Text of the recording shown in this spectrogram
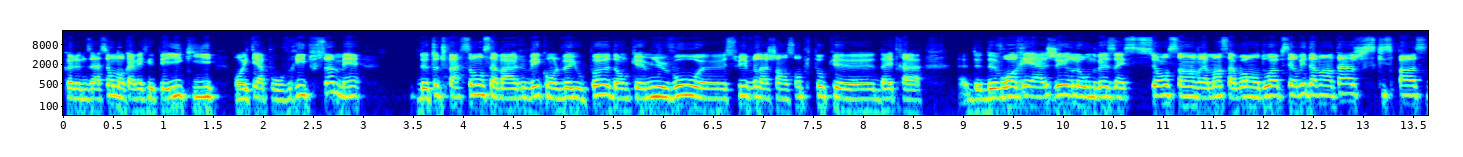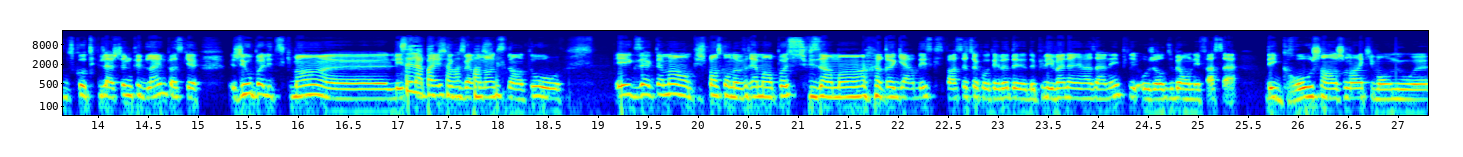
colonisation, donc avec les pays qui ont été appauvris, tout ça. Mais de toute façon, ça va arriver qu'on le veuille ou pas. Donc, mieux vaut suivre la chanson plutôt que d'être à, de devoir réagir là, aux nouvelles institutions sans vraiment savoir. On doit observer davantage ce qui se passe du côté de la Chine puis de l'Inde parce que géopolitiquement, euh, les stratèges des gouvernements occidentaux Exactement. Puis je pense qu'on n'a vraiment pas suffisamment regardé ce qui se passait de ce côté-là depuis les 20 dernières années. Puis aujourd'hui, ben, on est face à des gros changements qui vont nous euh,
